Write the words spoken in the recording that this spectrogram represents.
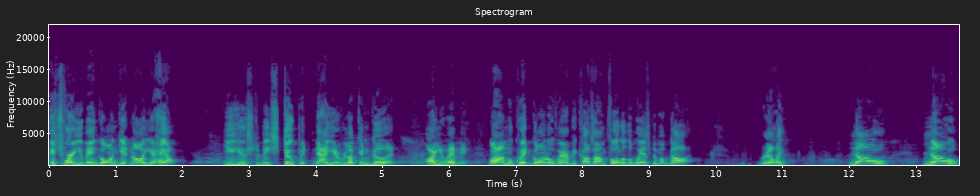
It's where you've been going getting all your help. You used to be stupid. Now you're looking good. Are you with me? Well, I'm going to quit going over there because I'm full of the wisdom of God. Really? No. No.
